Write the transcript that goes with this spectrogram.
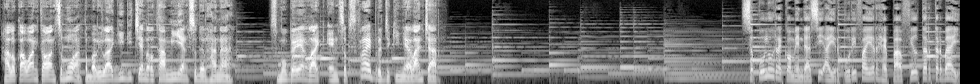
Halo kawan-kawan semua, kembali lagi di channel kami yang sederhana. Semoga yang like and subscribe rezekinya lancar. 10 rekomendasi air purifier HEPA filter terbaik.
